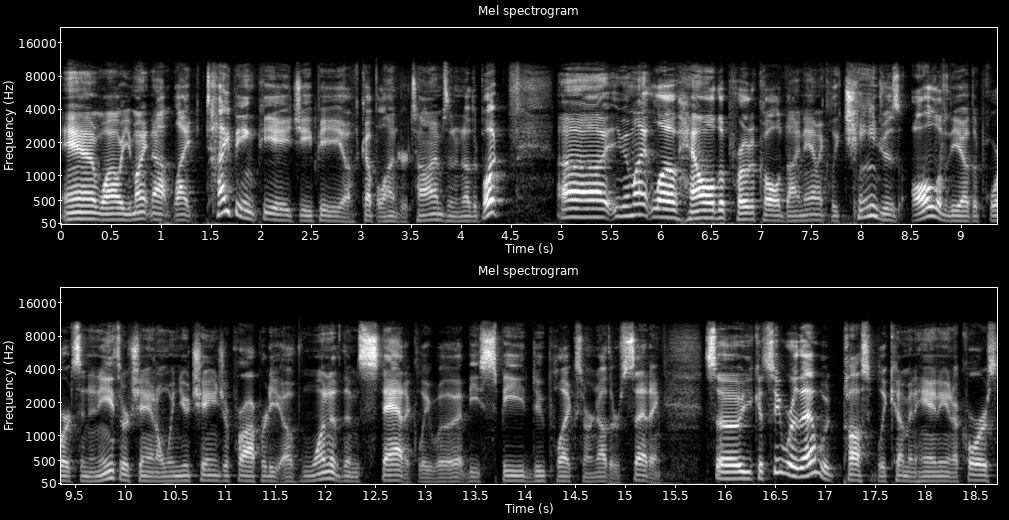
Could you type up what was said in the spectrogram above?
And while you might not like typing PAGP a couple hundred times in another book, uh, you might love how the protocol dynamically changes all of the other ports in an ether channel when you change a property of one of them statically, whether that be speed, duplex, or another setting. So you can see where that would possibly come in handy. And of course,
